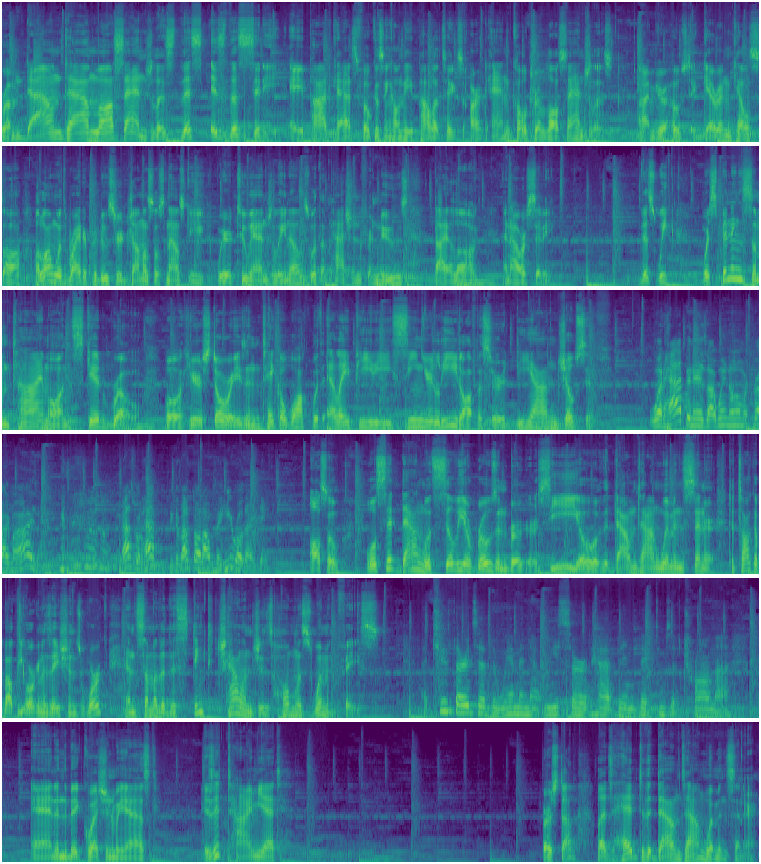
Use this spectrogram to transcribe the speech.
From downtown Los Angeles, this is The City, a podcast focusing on the politics, art, and culture of Los Angeles. I'm your host, Garen Kelsaw, along with writer producer Jonas Osnowski. We're two Angelinos with a passion for news, dialogue, and our city. This week, we're spending some time on Skid Row. We'll hear stories and take a walk with LAPD Senior Lead Officer Deon Joseph. What happened is I went home and cried my eyes out. That's what happened because I thought I was a hero that day. Also, we'll sit down with Sylvia Rosenberger, CEO of the Downtown Women's Center, to talk about the organization's work and some of the distinct challenges homeless women face. Uh, Two thirds of the women that we serve have been victims of trauma. And in the big question we ask, is it time yet? First up, let's head to the Downtown Women's Center.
